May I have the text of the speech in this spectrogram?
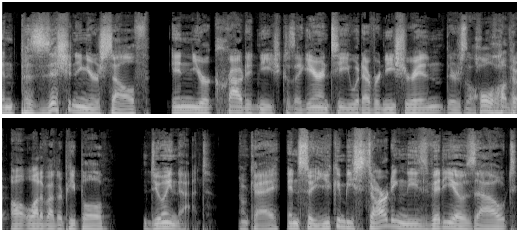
and positioning yourself in your crowded niche because I guarantee whatever niche you're in, there's a whole other a lot of other people doing that. Okay. And so you can be starting these videos out,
